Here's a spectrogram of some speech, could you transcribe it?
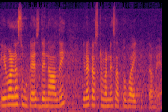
ਇਹ ਵਾਲਾ ਸੂਟ ਹੈ ਇਸ ਦੇ ਨਾਲ ਦਾ ਹੀ, ਜਿਹੜਾ ਕਸਟਮਰ ਨੇ ਸਾਤੋਂ ਬਾਈ ਕੀਤਾ ਹੋਇਆ।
